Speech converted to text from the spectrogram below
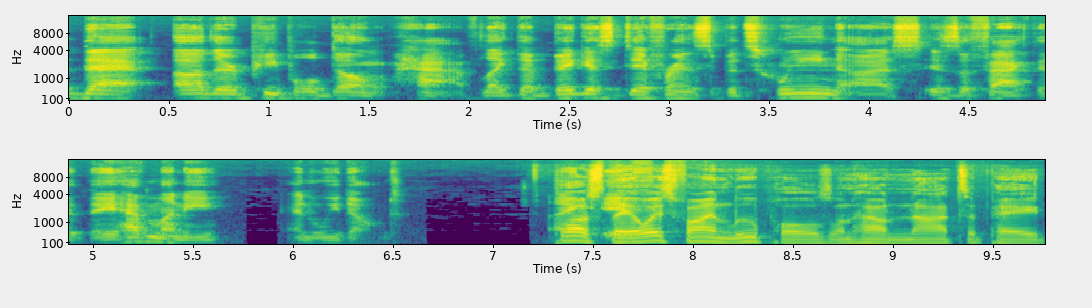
that other people don't have. Like the biggest difference between us is the fact that they have money and we don't. Like, Plus, they always find loopholes on how not to pay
